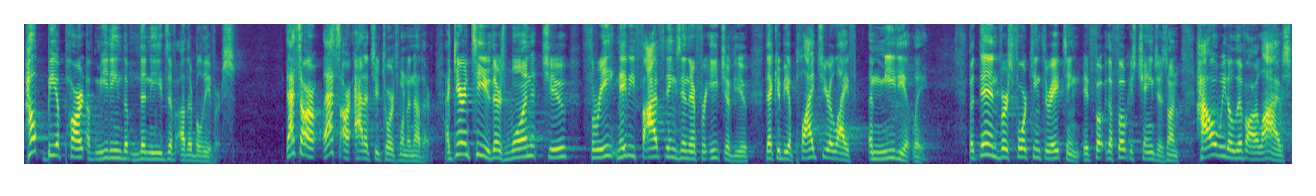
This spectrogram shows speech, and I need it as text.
help be a part of meeting the, the needs of other believers. That's our, that's our attitude towards one another. I guarantee you there's one, two, three, maybe five things in there for each of you that could be applied to your life immediately. But then, verse 14 through 18, fo- the focus changes on how are we to live our lives,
